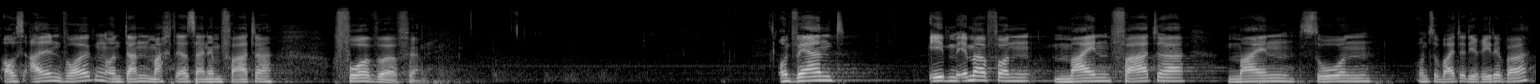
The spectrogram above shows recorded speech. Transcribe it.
aus allen Wolken und dann macht er seinem Vater Vorwürfe. Und während eben immer von mein Vater, mein Sohn, und so weiter die Rede war,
